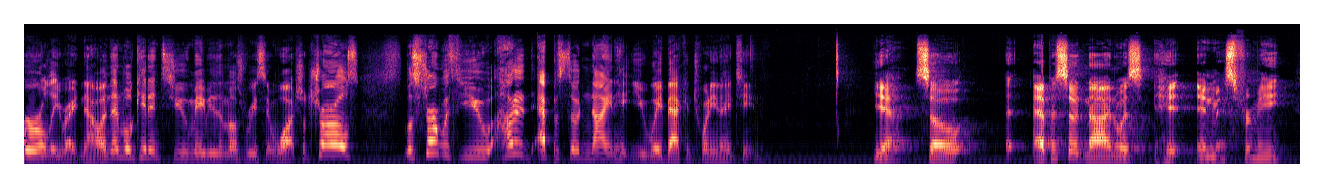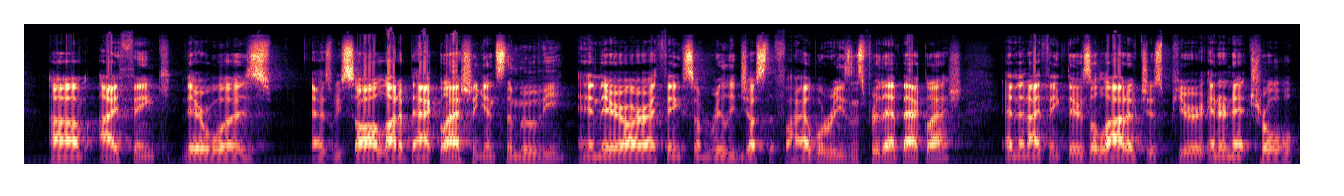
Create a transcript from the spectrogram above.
early right now, and then we'll get into maybe the most recent watch. So, Charles, let's start with you. How did episode 9 hit you way back in 2019? Yeah. So episode nine was hit and miss for me. Um, I think there was, as we saw, a lot of backlash against the movie, and there are, I think, some really justifiable reasons for that backlash. And then I think there's a lot of just pure internet troll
